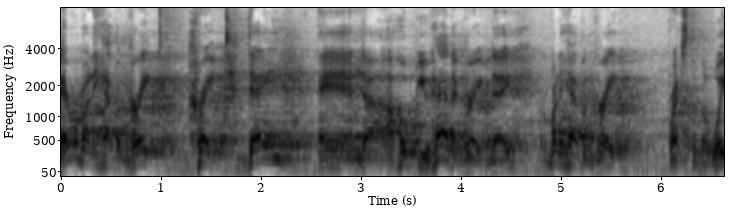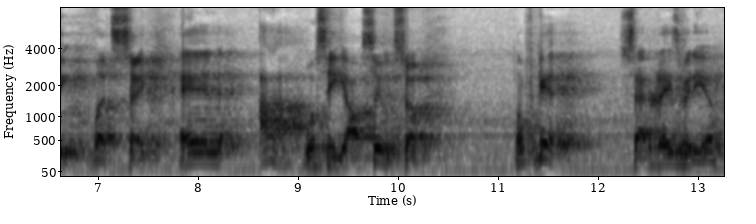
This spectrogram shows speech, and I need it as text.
Everybody have a great, great day, and uh, I hope you had a great day. Everybody have a great rest of the week, let's say, and I will see y'all soon. So don't forget, Saturday's video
